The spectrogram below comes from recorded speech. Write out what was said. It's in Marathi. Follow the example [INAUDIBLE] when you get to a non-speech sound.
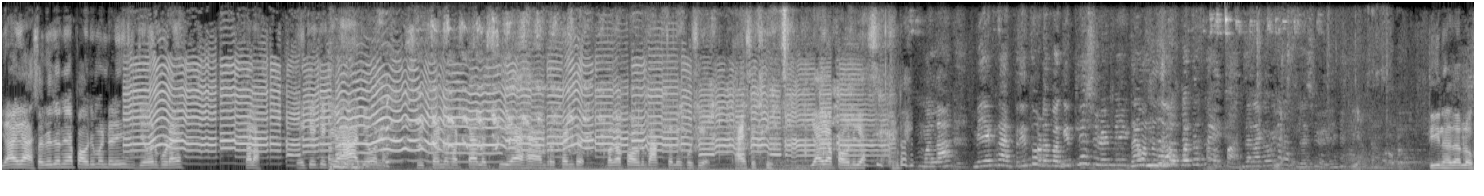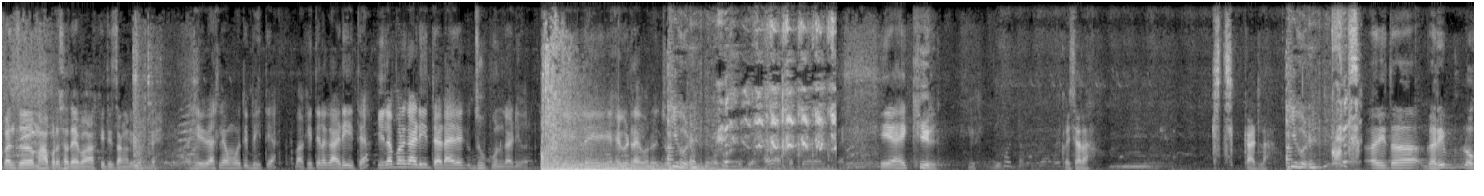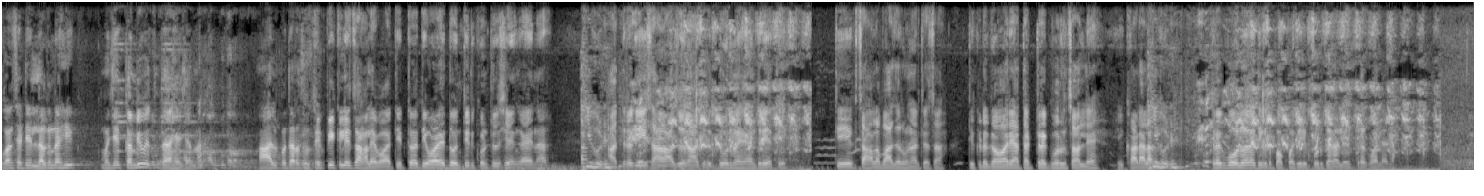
या या सगळेजण या पाहुणे मंडळी जेवण पुढे आहे. चला. एक एक एक हा जेवण. श्रीखंड मट्टा लस्सी आहे हा आम्रखंड. बघा पाहुणे भाग चालू खुशी आहे. खायसाठी या या पाहुणे या. श्रीखंड मला मी एक रात्री थोडं बघितल्याशिवाय मी एकदम झोपतच नाही. जरा कमी असल्याशिवाय. तीन हजार लोकांचं महाप्रसाद आहे बघा किती चांगली गोष्ट आहे. हेवी असल्यामुळे ती भीत्या बाकी तिला गाडी येत्या हिला पण गाडी येत्या डायरेक्ट झोपून गाडीवर. हेवी ड्रायव्हर हे आहे खीर. कशाला? काढला. तर इथं गरीब लोकांसाठी लग्न ही म्हणजे कमी होत आहे ह्याच्यात ना अल्प होते. पिकले चांगले आहे बघा. तिथं दिवाळीत दोन तीन क्विंटल शेंगा येणार. अद्रक ही अजून अद्रक दोन महिन्यानंतर येते. ते एक चांगला बाजार होणार त्याचा. तिकडे गवारे आता ट्रक भरून चालले हे काढायला ट्रक बोलवलाय तिकडे पप्पाचे रिपोर्ट करायला ट्रकवाल्याला.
